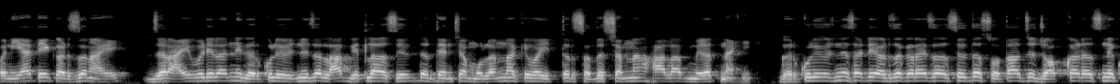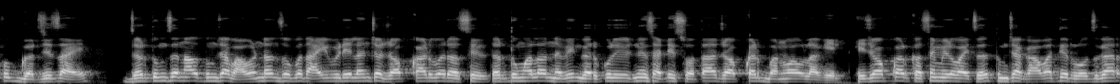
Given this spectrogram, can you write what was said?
पण यात एक अडचण आहे. जर आई वडिलांनी घरकुल योजनेचा लाभ घेतला असेल तर त्यांच्या मुलांना किंवा इतर सदस्यांना हा लाभ मिळत नाही. घरकुल योजनेसाठी अर्ज करायचा असेल तर स्वतःचे जॉब कार्ड असणे खूप गरजेचं आहे. जर तुमचं नाव तुमच्या भावंडांसोबत आई वडिलांच्या जॉब कार्डवर असेल तर तुम्हाला नवीन घरकुल योजनेसाठी स्वतः जॉब कार्ड बनवावं लागेल. हे जॉब कार्ड कसं मिळवायचं? तुमच्या गावातील रोजगार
